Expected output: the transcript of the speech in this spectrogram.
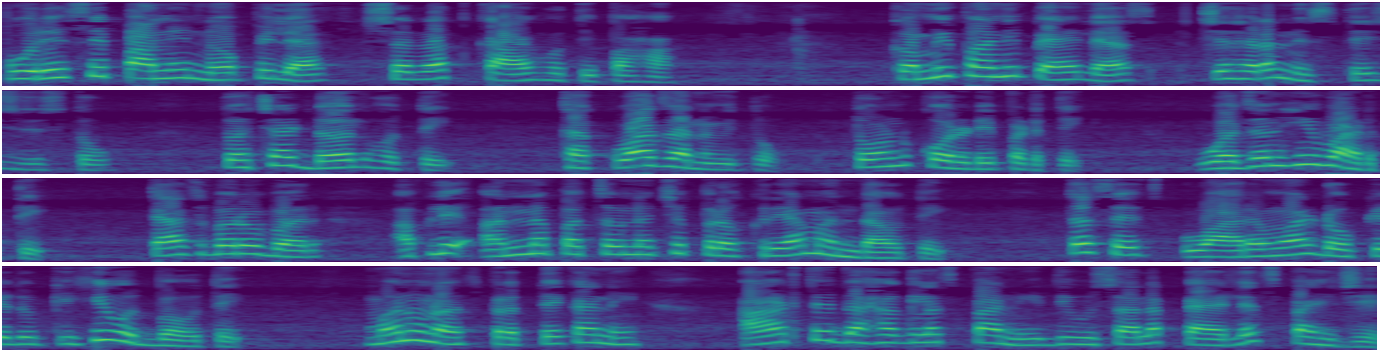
पुरेसे पाणी न पिल्यास शरीरात काय होते पहा. कमी पाणी प्यायल्यास चेहरा निस्तेज दिसतो. त्वचा डल होते. थकवा जाणवितो. तोंड कोरडे पडते. वजनही वाढते. त्याचबरोबर आपली अन्न पचवण्याची प्रक्रिया मंदावते. तसेच वारंवार डोकेदुखीही उद्भवते. म्हणूनच प्रत्येकाने आठ ते दहा ग्लास पाणी दिवसाला प्यायलेच पाहिजे.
